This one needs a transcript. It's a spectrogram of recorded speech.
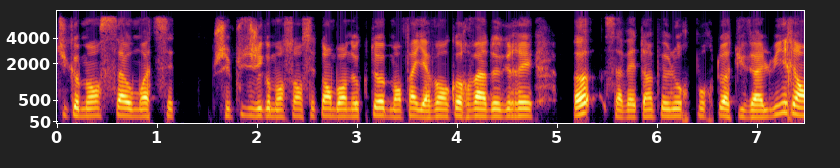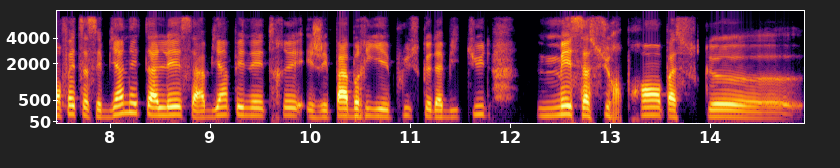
tu commences ça au mois de septembre. Je sais plus si j'ai commencé en septembre en octobre, mais enfin, il y avait encore 20 degrés. Oh, ça va être un peu lourd pour toi, tu vas luire. Et en fait, ça s'est bien étalé, ça a bien pénétré et j'ai pas brillé plus que d'habitude. Mais ça surprend parce que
